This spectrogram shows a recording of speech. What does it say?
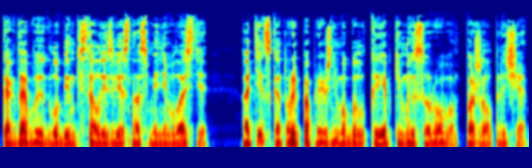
Когда в их глубинке стало известно о смене власти, отец, который по-прежнему был крепким и суровым, пожал плечами.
